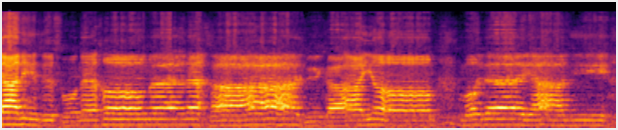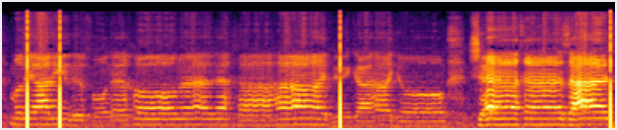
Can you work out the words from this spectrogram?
מודיעני דפונך מלך וכיום מודיעני מודיעני לפונך מלך וכיום שחזרת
